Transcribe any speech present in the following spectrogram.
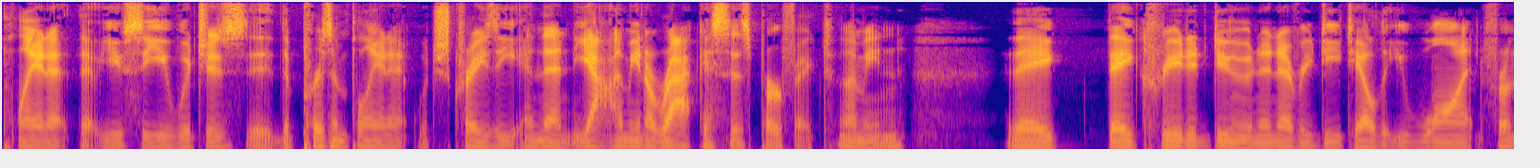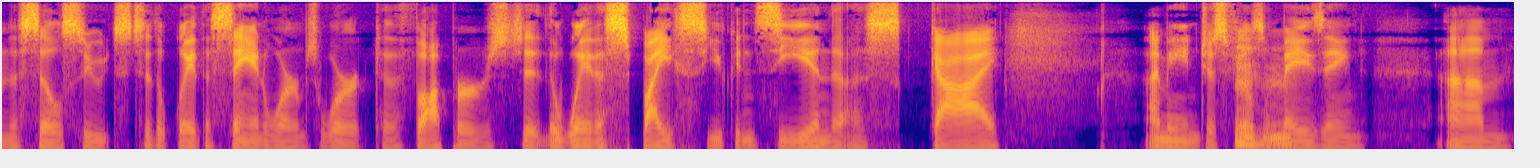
planet that you see, which is the prison planet, which is crazy. And then, yeah, I mean, Arrakis is perfect. I mean, they they created Dune in every detail that you want, from the stillsuits to the way the sandworms work, to the thopters, to the way the spice you can see in the sky. I mean, just feels Mhm. amazing. Um,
